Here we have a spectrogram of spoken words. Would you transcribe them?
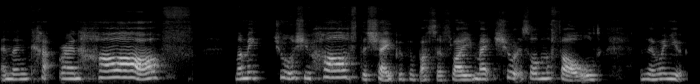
and then cut around half Mummy draws you half the shape of a butterfly. You make sure it's on the fold. And then when you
